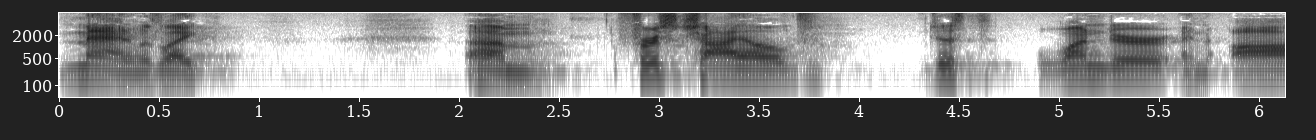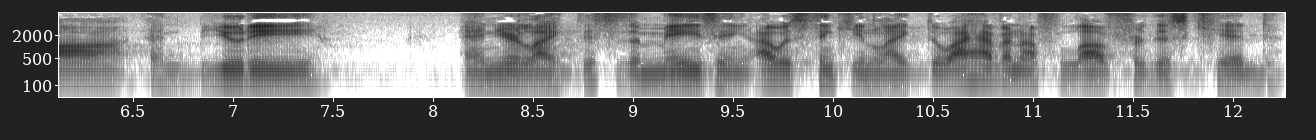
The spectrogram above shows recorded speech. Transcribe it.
man, it was like um, first child, just wonder and awe and beauty. And you're like, this is amazing. I was thinking, like, do I have enough love for this kid?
